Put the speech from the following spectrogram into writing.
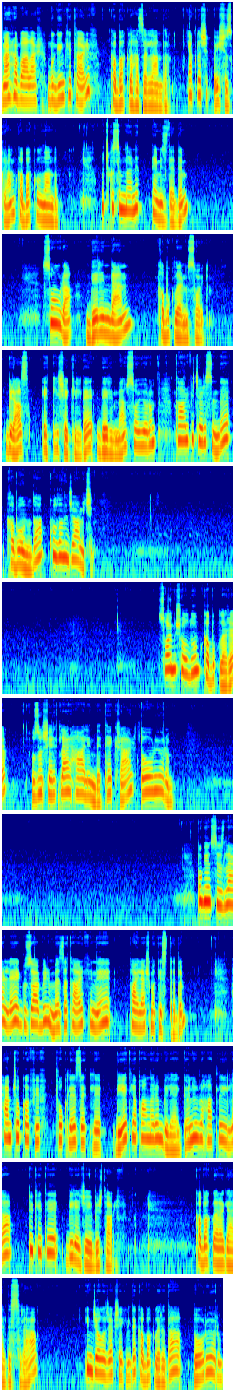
Merhabalar. Bugünkü tarif kabakla hazırlandı. Yaklaşık 500 gram kabak kullandım. Uç kısımlarını temizledim. Sonra derinden kabuklarını soydum. Biraz etli şekilde derinden soyuyorum. Tarif içerisinde kabuğunu da kullanacağım için. Soymuş olduğum kabukları uzun şeritler halinde tekrar doğruyorum. Bugün sizlerle güzel bir meze tarifini paylaşmak istedim. Hem çok hafif, çok lezzetli, diyet yapanların bile gönül rahatlığıyla tüketebileceği bir tarif. Kabaklara geldi sıra. İnce olacak şekilde kabakları da doğruyorum.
